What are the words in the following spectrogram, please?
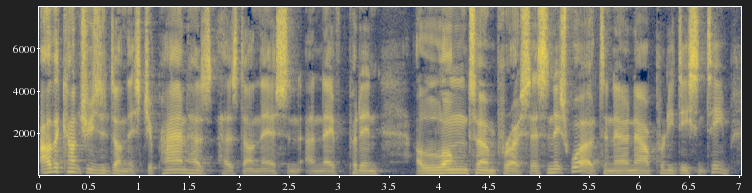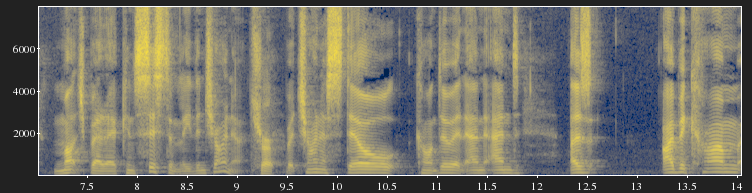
Other countries have done this. Japan has has done this, and, and they've put in a long term process, and it's worked. And they're now a pretty decent team, much better consistently than China. Sure. but China still can't do it. And and as I become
